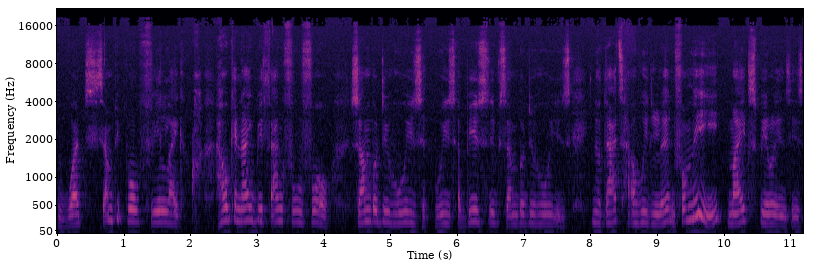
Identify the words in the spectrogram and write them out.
what some people feel like, how can I be thankful for? somebody who is who is abusive, somebody who is you know that's how we learn. For me, my experience is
